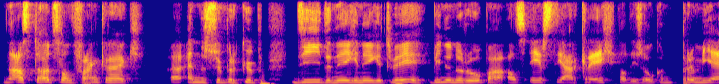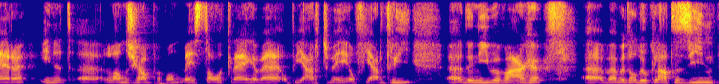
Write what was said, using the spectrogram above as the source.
naast Duitsland, Frankrijk, uh, en de Supercup die de 992 binnen Europa als eerste jaar kreeg. Dat is ook een première in het uh, landschap, want meestal krijgen wij op jaar 2 of jaar 3 uh, de nieuwe wagen. we hebben dat ook laten zien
